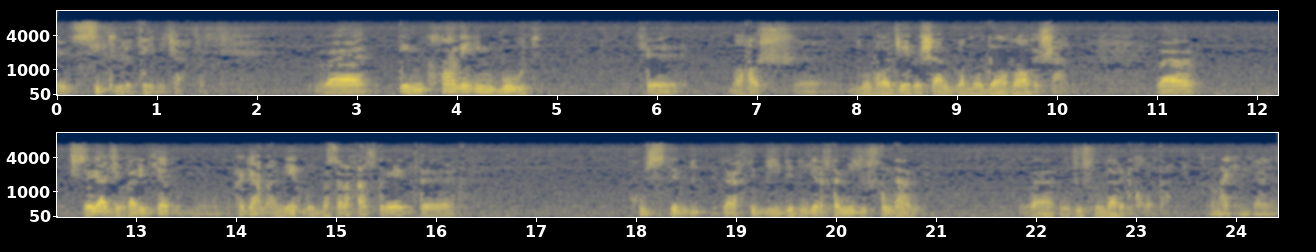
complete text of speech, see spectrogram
یه سیکلی رو طی می‌کرد. و امکان این بود که باهاش مواجه بشن و مداوا بشن. و چیزای عجیب غریب که خیلی هم عمیق بود. مثلا فرض کنید پوست درخت بیده می‌گرفتن میجوشوندن و اون جوشونده رو میخوردن. کمک می‌کردن؟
